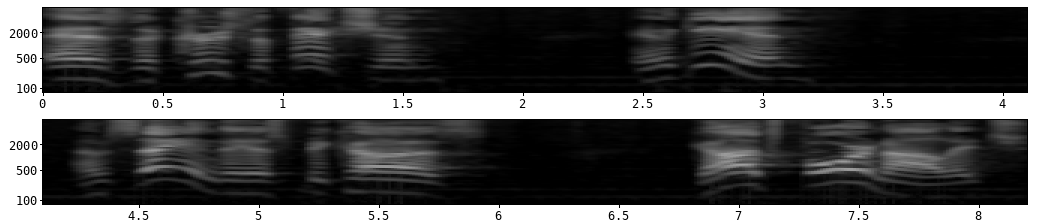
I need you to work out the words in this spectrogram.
as the crucifixion, and again, I'm saying this because God's foreknowledge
